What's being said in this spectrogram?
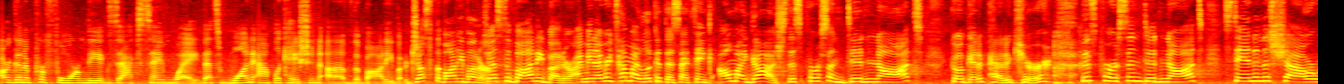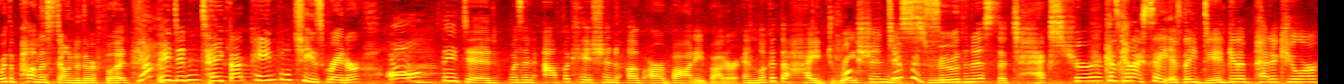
are gonna perform the exact same way. That's one application of the body butter, just the body butter. Just the body butter. I mean, every time I look at this, I think, oh my gosh, this person did not go get a pedicure. this person did not stand in the shower with a pumice stone to their foot. Yeah. They didn't take that painful cheese grater. Yeah. All they did was an application of our body butter. And look at the hydration, the smoothness, the texture. Because can I say, if they did get a pedicure,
